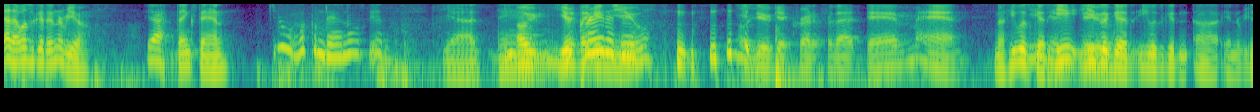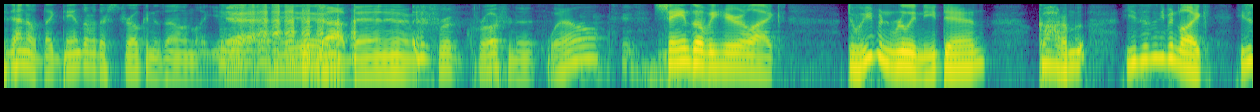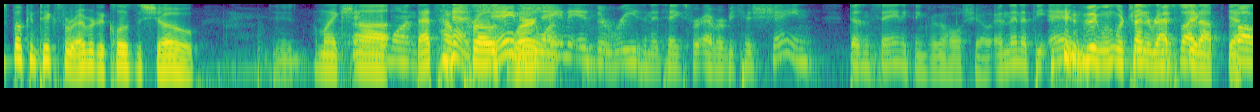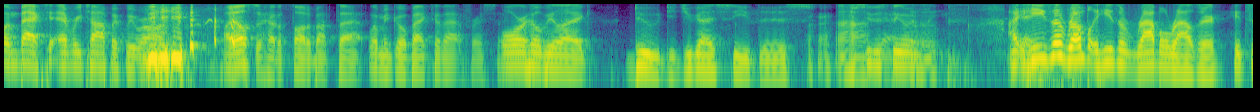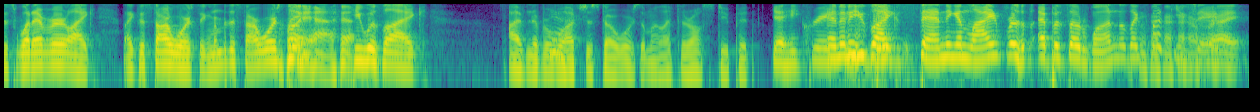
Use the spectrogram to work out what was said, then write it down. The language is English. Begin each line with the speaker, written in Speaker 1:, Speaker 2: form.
Speaker 1: Yeah, that was a good interview.
Speaker 2: Yeah.
Speaker 1: Thanks, Dan. You're welcome, Dan. That was good.
Speaker 3: Yeah, Dan.
Speaker 2: Oh,
Speaker 1: You're
Speaker 2: you're
Speaker 1: great at
Speaker 2: you?
Speaker 1: this.
Speaker 2: You do get credit for that, Dan. Man.
Speaker 1: no, he was
Speaker 2: You
Speaker 1: good. He
Speaker 2: just
Speaker 1: he's a
Speaker 2: do.
Speaker 1: good he was a good uh, interview.
Speaker 3: I know, like Dan's over there stroking his own, like, yeah,
Speaker 2: Yeah.
Speaker 3: good job, Dan. Yeah, we're crushing it.
Speaker 1: Well, Shane's over here like, do we even really need Dan? God, I'm. He doesn't even like. He just fucking takes forever to close the show.
Speaker 3: Dude.
Speaker 1: I'm like,
Speaker 2: Shane's
Speaker 1: uh,
Speaker 2: the one-
Speaker 1: that's how
Speaker 3: Yeah,
Speaker 1: pros
Speaker 3: Shane is
Speaker 1: work.
Speaker 3: the
Speaker 2: Shane is the reason it takes forever because Shane doesn't say anything for the whole show, and then at the end,
Speaker 1: Then when we're trying to
Speaker 2: he's
Speaker 1: wrap
Speaker 2: just,
Speaker 1: shit
Speaker 2: like,
Speaker 1: up, yeah.
Speaker 2: calling back to every topic we were on. I also had a thought about that. Let me go back to that for a second.
Speaker 3: Or he'll be like, dude, did you guys see this? Did you see this
Speaker 2: Yeah.
Speaker 3: thing? I was like,
Speaker 1: I, he's a rumble. He's a rabble rouser. It's just whatever, like like the Star Wars thing. Remember the Star Wars
Speaker 3: Oh,
Speaker 1: thing?
Speaker 3: yeah, yeah.
Speaker 1: He was like, I've never watched a Star Wars in my life. They're all stupid.
Speaker 2: yeah, he creates.
Speaker 1: And then
Speaker 2: these
Speaker 1: he's like
Speaker 2: big-
Speaker 1: standing in line for episode one. I was like, fuck you, Shane.
Speaker 2: right.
